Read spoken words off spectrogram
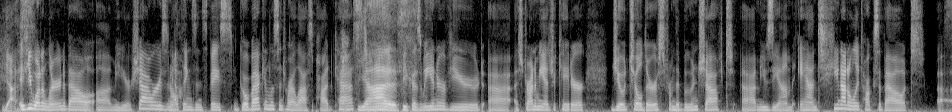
Yes. If you want to learn about uh, meteor showers and all things in space, go back and listen to our last podcast. Yes. Because we interviewed uh, astronomy educator Joe Childers from the Boonshoft uh, Museum, and he not only talks about uh,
